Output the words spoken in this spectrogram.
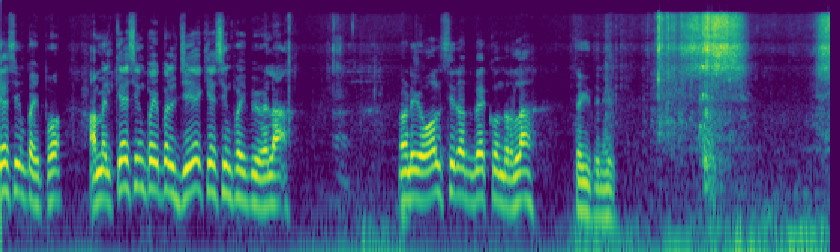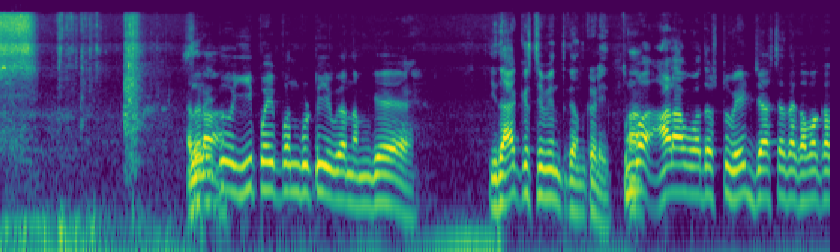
ಕೇಸಿಂಗ್ ಪೈಪು ಆಮೇಲೆ ಕೇಸಿಂಗ್ ಪೈಪಲ್ಲಿ ಜಿ ಎ ಕೇಸಿಂಗ್ ಪೈಪ್ ಇವೆಲ್ಲ. ನೋಡಿ ಹೋಲ್ಸಿರೋದು ಬೇಕು ಅಂದ್ರಲ್ಲ ತೆಗಿತೀನಿ. ಸರ್ ಇದು ಈ ಪೈಪ್ ಬಂದ್ಬಿಟ್ಟು ಈಗ ನಮಗೆ ಇದು ಹಾಕಿಸ್ತೀವಿ ಅಂತ ಅಂದ್ಕೊಳ್ಳಿ ತುಂಬ ಆಳ ಹೋದಷ್ಟು ವೆಯ್ಟ್ ಜಾಸ್ತಿ ಆದಾಗ ಅವಾಗ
